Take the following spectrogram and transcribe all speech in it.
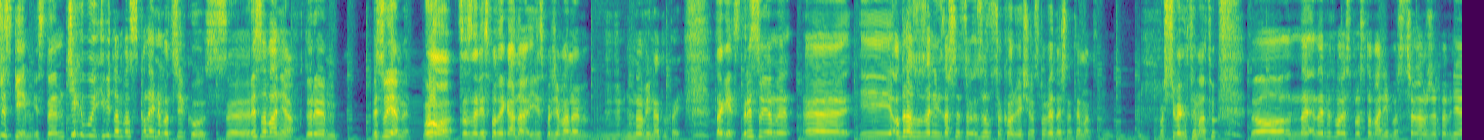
wszystkim, jestem Cichy Wuj i witam was w kolejnym odcinku z e, rysowania, w którym rysujemy. O, co za niespotykana i niespodziewana nowina tutaj. Tak jest, rysujemy e, i od razu zanim zacznę co, znów cokolwiek się rozpowiadać na temat właściwego tematu, to na, najpierw powiem sprostowanie, bo strzelam, że pewnie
